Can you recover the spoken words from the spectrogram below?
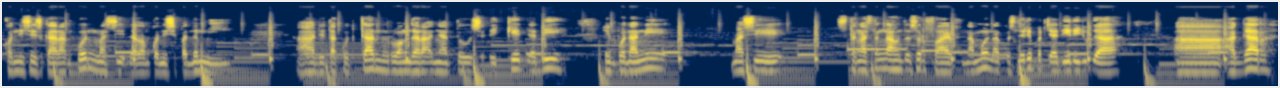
kondisi sekarang pun masih dalam kondisi pandemi. Uh, ditakutkan ruang geraknya tuh sedikit jadi himpunan ini masih setengah-setengah untuk survive. Namun aku sendiri percaya diri juga uh, agar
